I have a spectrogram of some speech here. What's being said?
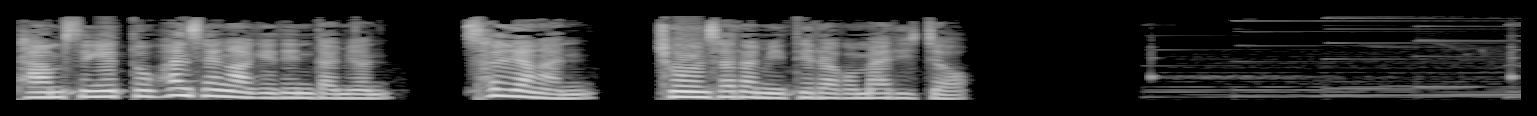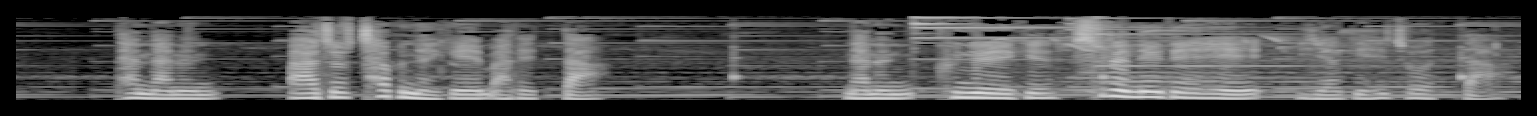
다음 생에 또 환생하게 된다면 선량한 좋은 사람이 되라고 말이죠. 단 나는 아주 차분하게 말했다. 나는 그녀에게 수련에 대해 이야기해 주었다.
